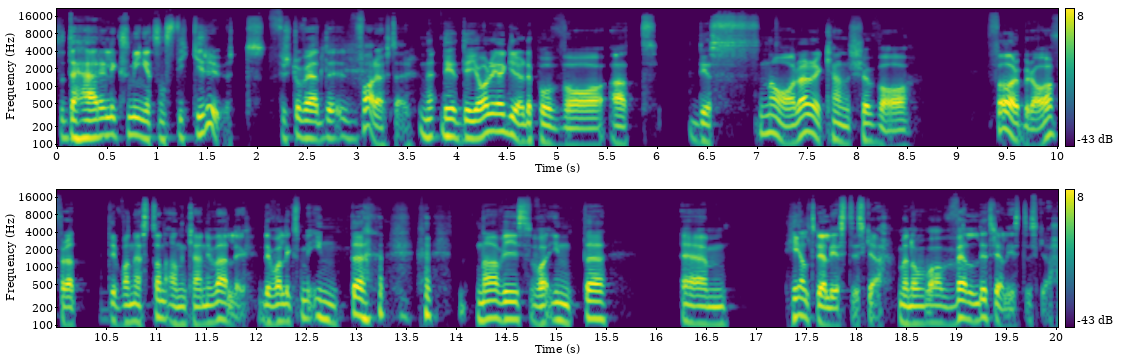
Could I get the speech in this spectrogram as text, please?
Så det här är liksom inget som sticker ut. Förstår vad jag far efter? Nej, det, det jag reagerade på var att det snarare kanske var för bra för att det var nästan uncanny valley. Det var liksom inte, Navis var inte um, helt realistiska, men de var väldigt realistiska.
